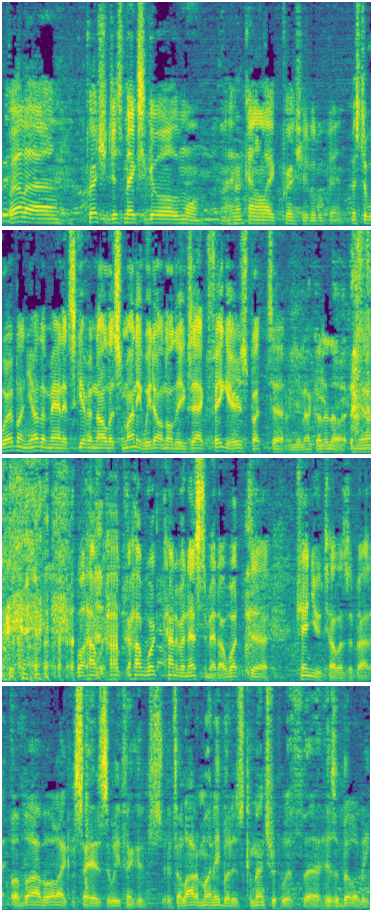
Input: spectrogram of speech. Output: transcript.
Well, uh, pressure just makes it go all the more. I kind of like pressure a little bit. Mr. Werblin, you're the man that's given all this money. We don't know the exact figures, but... Uh, You're not going to know it. yeah. well, how, how, how, what kind of an estimate, or what uh, can you tell us about it? Well, Bob, all I can say is that we think it's, it's a lot of money, but it's commensurate with uh, his ability.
